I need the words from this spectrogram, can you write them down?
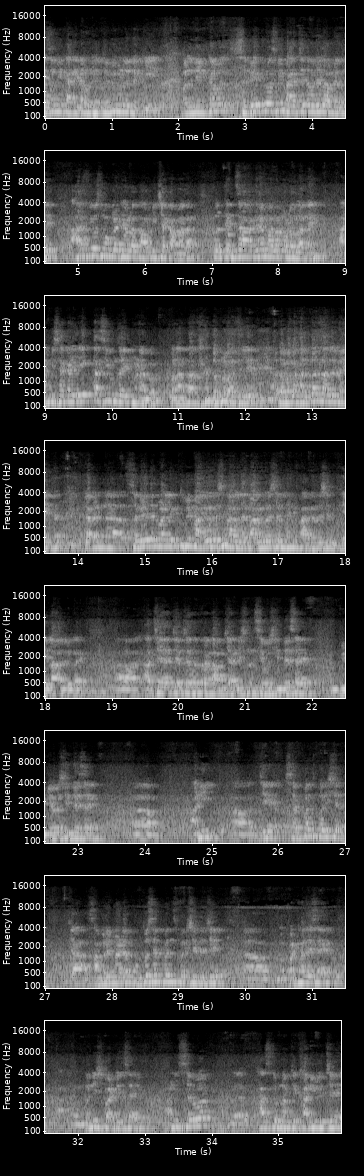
असं- मी कार्यक्रम ठेवतो मी म्हणलं नक्की मला नेमकं सगळे दिवस मी बाहेरचे दौरे लावले होते. आज दिवस मोकळा ठेवला होता ऑफिसच्या कामाला. पण त्यांचा आग्रह मला पडवला नाही. आणि मी सकाळी एक तास येऊन जाईल म्हणालो. पण आता दोन वाजले. आता मला हलताच आलं नाही तर कारण सगळेजण म्हणले की तुम्ही मार्गदर्शन आलंय. मार्गदर्शन नाही मार्गदर्शन घ्यायला आलेलो आहे. आजच्या या चर्चासत्राला आमचे ऍडिशनल सीओ शिंदे साहेब बीडीओ शिंदे साहेब आणि जे सरपंच परिषद च्या सांबरे मॅडम उपसरपंच परिषदेचे पठारे साहेब मनीष पाटील साहेब आणि सर्व खास करून आमचे खानिवलीचे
